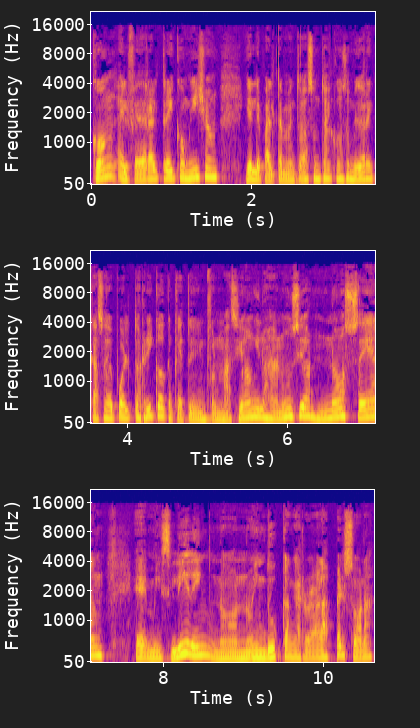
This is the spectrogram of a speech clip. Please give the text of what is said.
con el Federal Trade Commission y el Departamento de Asuntos del Consumidor en caso de Puerto Rico, que tu información y los anuncios no sean eh, misleading, no, no induzcan error a las personas.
